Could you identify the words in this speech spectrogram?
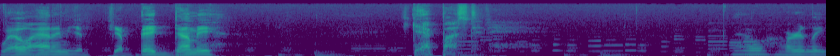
Well, Adam, you, you big dummy. Get busted. No, Harley.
